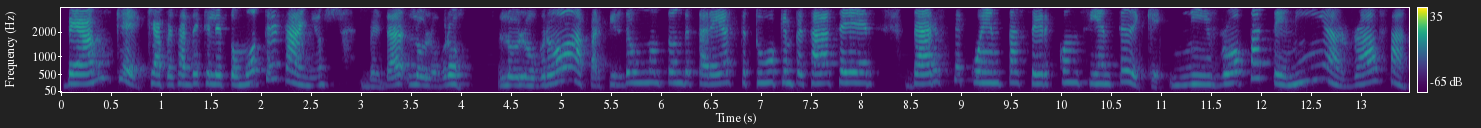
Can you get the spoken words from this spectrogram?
veamos que, que a pesar de que le tomó tres años, ¿verdad? Lo logró, lo logró a partir de un montón de tareas que tuvo que empezar a hacer, darse cuenta, ser consciente de que ni ropa tenía, Rafa,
